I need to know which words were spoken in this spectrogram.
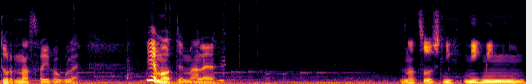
durnostwa i w ogóle. Wiem o tym, ale... No cóż, nikt, nikt mi...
